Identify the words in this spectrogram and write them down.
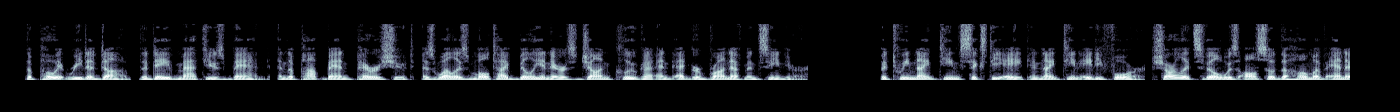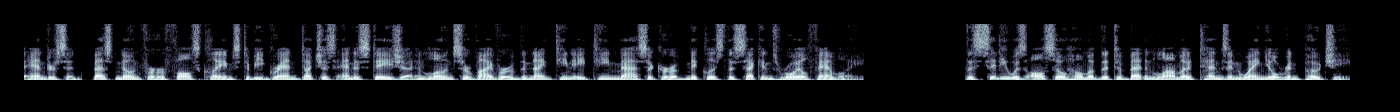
the poet Rita Dove, the Dave Matthews Band, and the pop band Parachute, as well as multi-billionaires John Kluge and Edgar Bronfman Sr. Between 1968 and 1984, Charlottesville was also the home of Anna Anderson, best known for her false claims to be Grand Duchess Anastasia and lone survivor of the 1918 massacre of Nicholas II's royal family. The city was also home of the Tibetan Lama Tenzin Wangyal Rinpoche,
